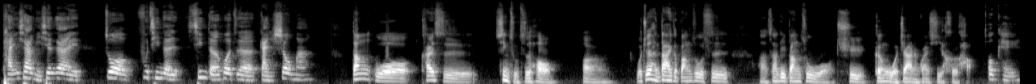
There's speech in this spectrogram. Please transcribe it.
谈一下你现在做父亲的心得或者感受吗？当我开始信主之后，呃，我觉得很大一个帮助是，啊，上帝帮助我去跟我家人关系和好。OK，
